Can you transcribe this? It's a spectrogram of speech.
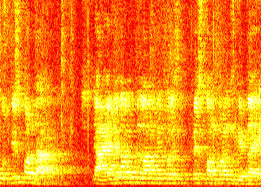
कुस्ती स्पर्धा या आयोजनाबद्दल आपली प्रेस कॉन्फरन्स घेत आहे.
